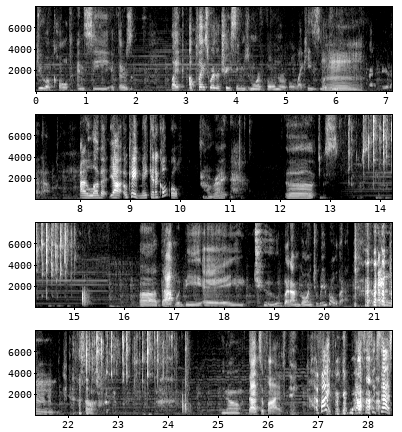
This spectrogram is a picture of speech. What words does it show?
do occult and see if there's like a place where the tree seems more vulnerable. Like he's looking Mm. to try to figure that out. I love it. Yeah. Okay, make an occult roll. All right. Uh, uh, that would be a two, but I'm going to re-roll that. Okay. Hmm. so, you know, that's a five. Thank A five. That's a success.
